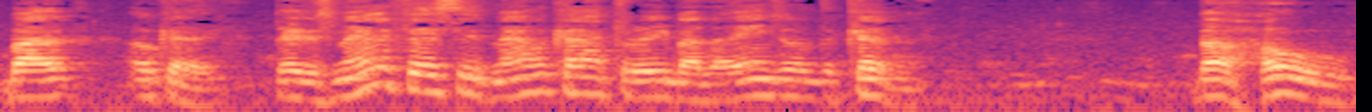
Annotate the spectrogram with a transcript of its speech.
But, okay, that is manifested in Malachi 3 by the angel of the covenant. Behold,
